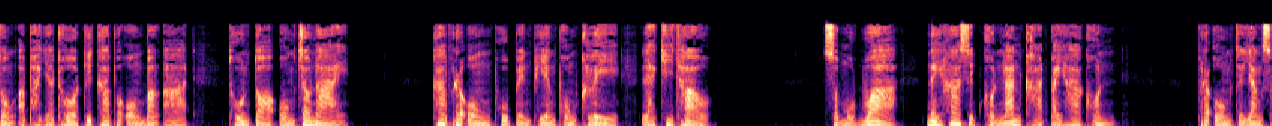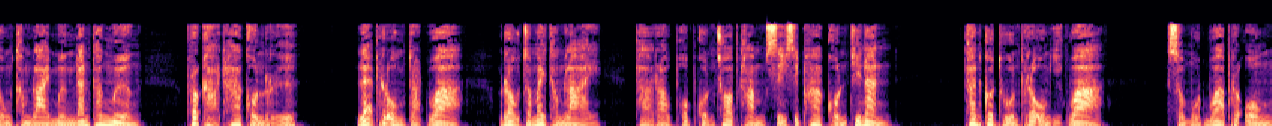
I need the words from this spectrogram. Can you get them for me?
ทรงอภัยโทษที่ข้าพระองค์บังอาจทูลต่อองค์เจ้านาย ข้าพระองค์ผู้เป็นเพียงผงคลีและขี้เท่า สมมุติว่าในห้าสิบคนนั้นขาดไปห้าคน พระองค์จะยังทรงทำลายเมืองนั้นทั้งเมือง เพราะขาดห้าคนหรือ และพระองค์ตรัสว่าเราจะไม่ทำลาย ถ้าเราพบคนชอบธรรมสี่สิบห้าคนที่นั่น ท่านก็ทูลพระองค์อีกว่า สมมุติว่าพระองค์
